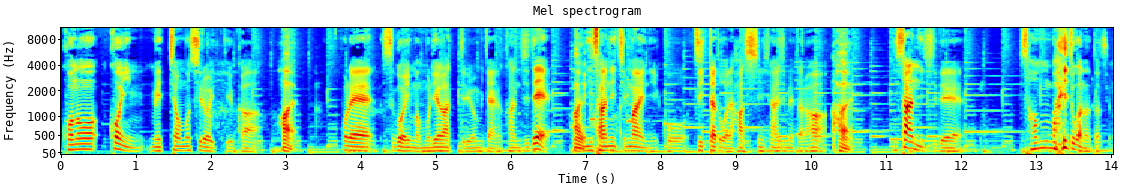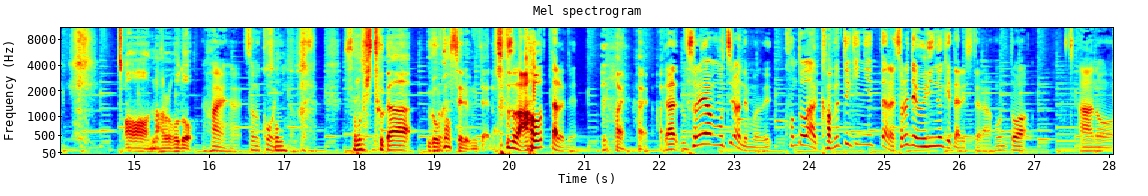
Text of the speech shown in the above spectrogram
このコインめっちゃ面白いっていうかはい。これすごい今盛り上がってるよみたいな感じで、はい。23日前にこうツイッターとかで発信し始めたらはい。23日で3倍とかになったんですよ。ああ、なるほど。はいはい。そのコインがその人が動かせるみたいな。そうそう煽ったらね。はいはいはい。それはもちろんでもね本当は株的に言ったらそれで売り抜けたりしたら本当はあの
